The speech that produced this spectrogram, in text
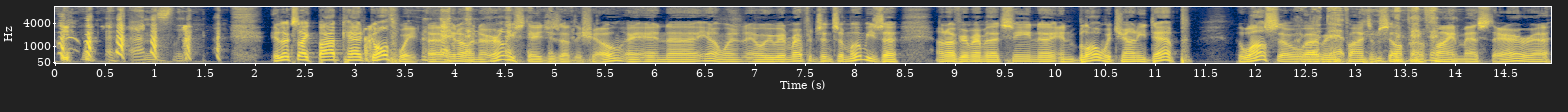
honestly. It looks like Bobcat Goldthwait, uh, you know, in the early stages of the show. And, uh, you know, when we were referencing some movies, uh, I don't know if you remember that scene uh, in Blow with Johnny Depp, who also uh, finds himself in a fine mess there.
